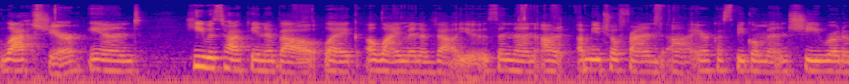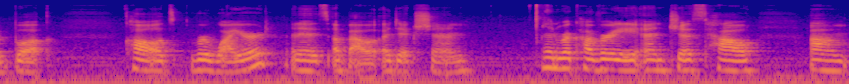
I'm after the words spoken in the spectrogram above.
last year and he was talking about like alignment of values. And then a, a mutual friend uh, erica spiegelman she wrote a book called rewired and it's about addiction and recovery and just how um,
